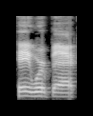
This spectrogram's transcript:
hey we're back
